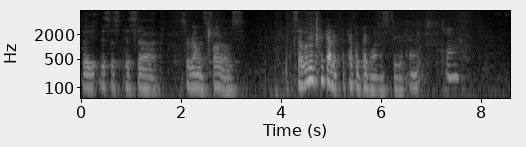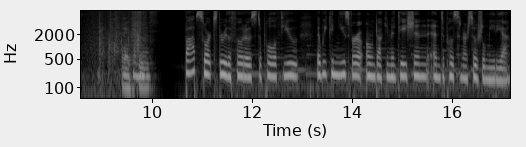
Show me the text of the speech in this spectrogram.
So this is his uh, surveillance photos. So let me pick out a, a couple of good ones for you, okay? Okay. Like these. Bob sorts through the photos to pull a few that we can use for our own documentation and to post on our social media.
